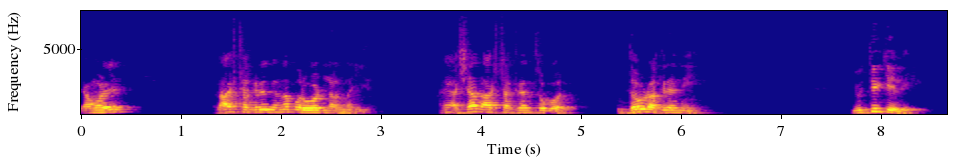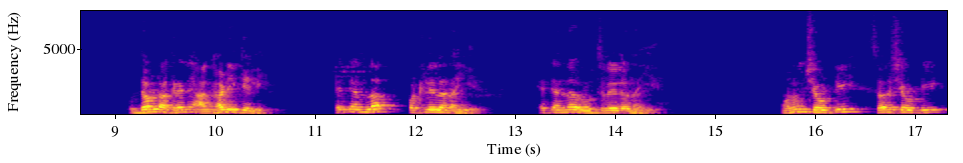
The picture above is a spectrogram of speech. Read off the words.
त्यामुळे राज ठाकरे त्यांना परवडणार नाही आहेत आणि अशा राज ठाकरेंसोबत उद्धव ठाकरेंनी युती केली उद्धव ठाकरेंनी आघाडी केली हे त्यांना पटलेलं नाही आहे हे त्यांना रुचलेलं नाही आहे म्हणून शेवटी सर शेवटी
